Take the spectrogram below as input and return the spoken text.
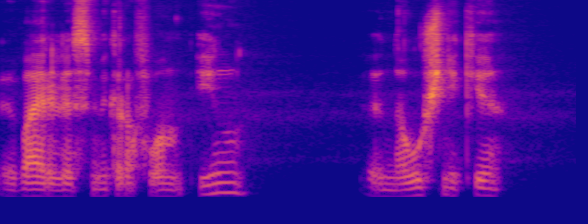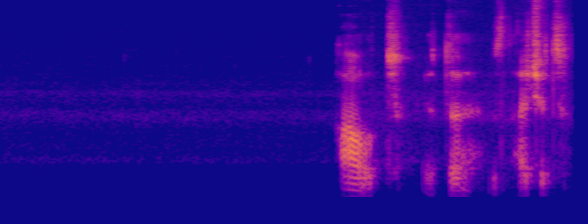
Wireless микрофон in, э, наушники out. Это значит,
